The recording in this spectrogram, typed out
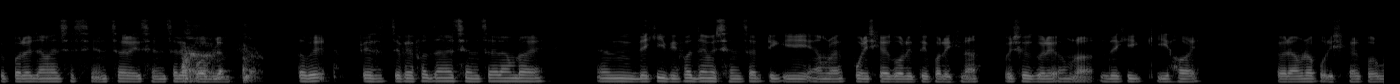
পেপারে জামে যে সেন্সার, এই সেন্সারের প্রবলেম। তবে পেপার জামের সেন্সার আমরা দেখি পেপার জামের সেন্সারটি কি আমরা পরিষ্কার করে দিতে পারি কিনা, পরিষ্কার করে আমরা দেখি কি হয়। এবারে আমরা পরিষ্কার করব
